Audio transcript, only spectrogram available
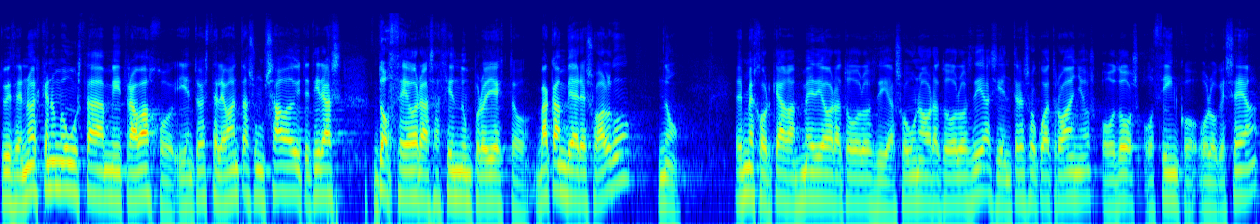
Tú dices, no, es que no me gusta mi trabajo y entonces te levantas un sábado y te tiras 12 horas haciendo un proyecto. ¿Va a cambiar eso algo? No. Es mejor que hagas media hora todos los días o una hora todos los días y en tres o cuatro años, o dos o cinco o lo que sea,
